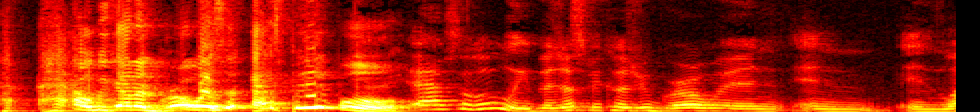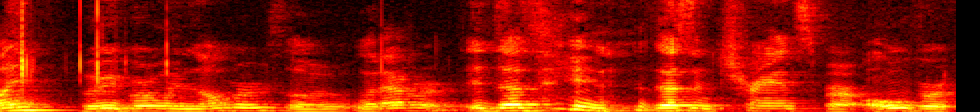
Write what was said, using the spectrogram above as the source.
H- How we gotta grow as as people? Absolutely, but just because you grow in in in length or you grow in numbers or whatever, it doesn't doesn't transfer over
